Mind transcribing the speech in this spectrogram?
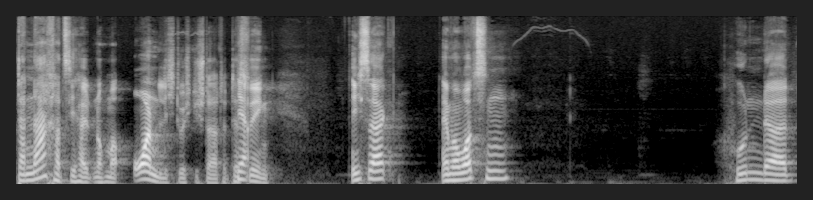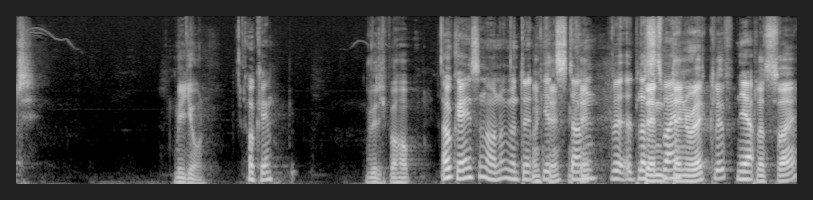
danach hat sie halt nochmal ordentlich durchgestartet. Ja. Deswegen, ich sag, Emma Watson 100 Millionen, Okay. würde ich behaupten. Okay, ist in Ordnung. Und dann Okay, jetzt dann okay. äh, Platz Dan, zwei. Daniel Radcliffe, Ja. Platz 2,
